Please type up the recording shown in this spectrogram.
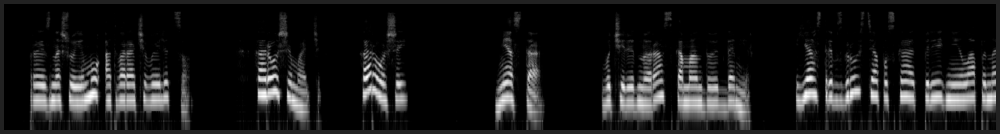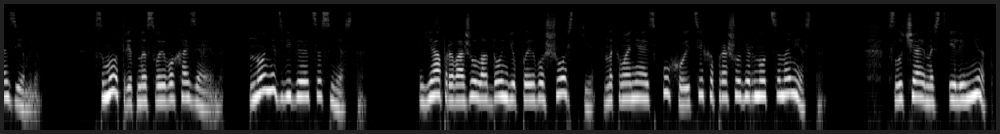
— произношу ему, отворачивая лицо. «Хороший мальчик. Хороший. Место. В очередной раз командует Дамир. Ястреб с грустью опускает передние лапы на землю. Смотрит на своего хозяина, но не двигается с места. Я провожу ладонью по его шорстке, наклоняясь к уху и тихо прошу вернуться на место. Случайность или нет,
